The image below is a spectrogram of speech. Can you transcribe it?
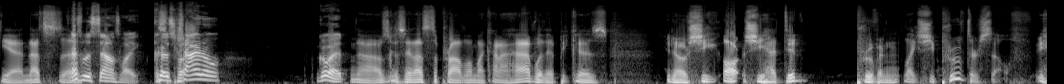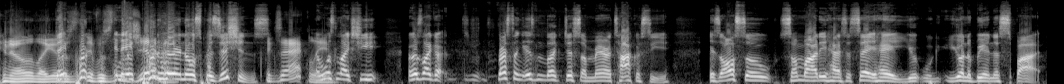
yeah, and that's uh, That's what it sounds like. Because pro- Chyna, go ahead. No, I was gonna say that's the problem I kind of have with it because, you know, she uh, she had did proven like she proved herself. You know, like it They was put it was and they put her in those positions. exactly. It wasn't like she. It was like a wrestling isn't like just a meritocracy. It's also somebody has to say, "Hey, you're you're going to be in this spot."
